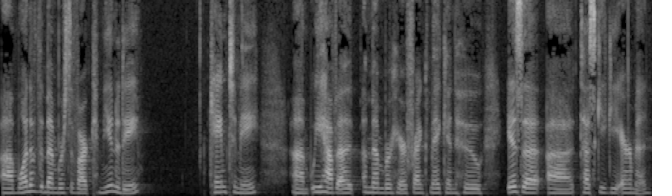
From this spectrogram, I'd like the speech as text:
uh, one of the members of our community came to me. Um, we have a, a, member here, Frank Macon, who is a, a Tuskegee Airman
